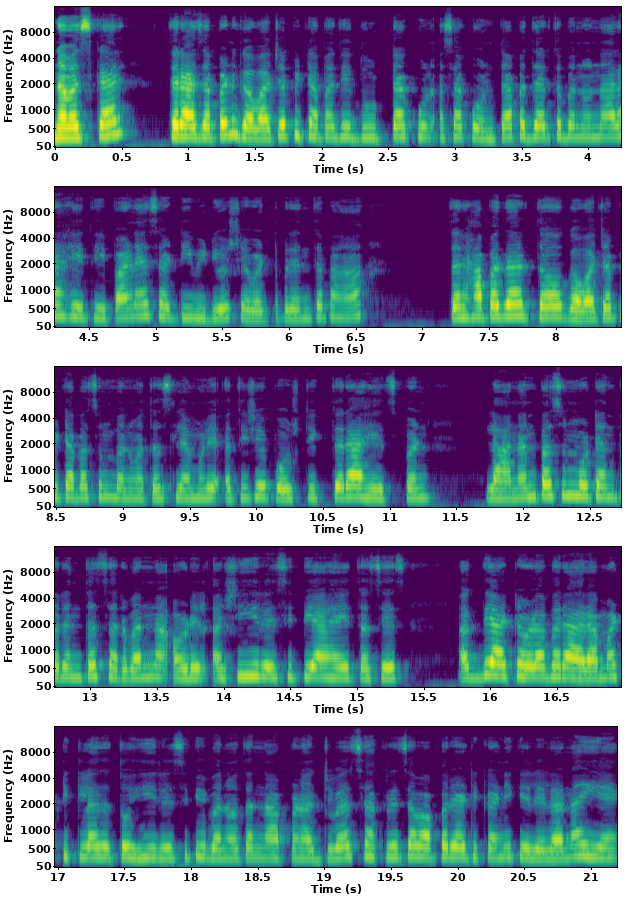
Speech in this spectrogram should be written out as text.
नमस्कार. तर आज आपण गव्हाच्या पिठामध्ये दूध टाकून असा कोणता पदार्थ बनवणार आहेत हे पाहण्यासाठी व्हिडिओ शेवटपर्यंत पहा. तर हा पदार्थ गव्हाच्या पिठापासून बनवत असल्यामुळे अतिशय पौष्टिक तर आहेच पण लहानांपासून मोठ्यांपर्यंत सर्वांना आवडेल अशी ही रेसिपी आहे. तसेच अगदी आठवडाभर आरामात टिकला जातो ही रेसिपी बनवताना आपण अजिबात साखरेचा वापर या ठिकाणी केलेला नाही आहे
